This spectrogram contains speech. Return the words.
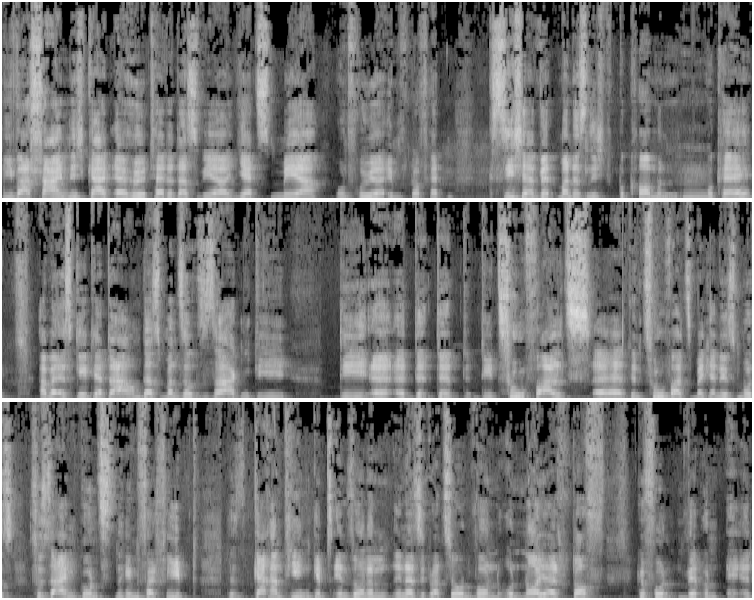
die Wahrscheinlichkeit erhöht hätte, dass wir jetzt mehr und früher Impfstoff hätten. Sicher wird man das nicht bekommen, okay? Aber es geht ja darum, dass man sozusagen die die, äh, die, die, die Zufalls, äh, den Zufallsmechanismus zu seinen Gunsten hin verschiebt. Das Garantien gibt's in so einem in einer Situation, wo ein, neuer Stoff gefunden wird und äh,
